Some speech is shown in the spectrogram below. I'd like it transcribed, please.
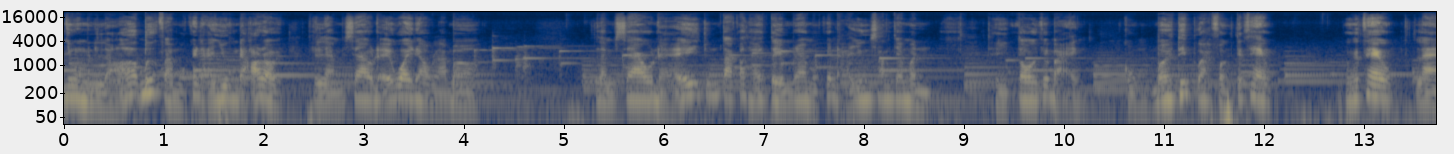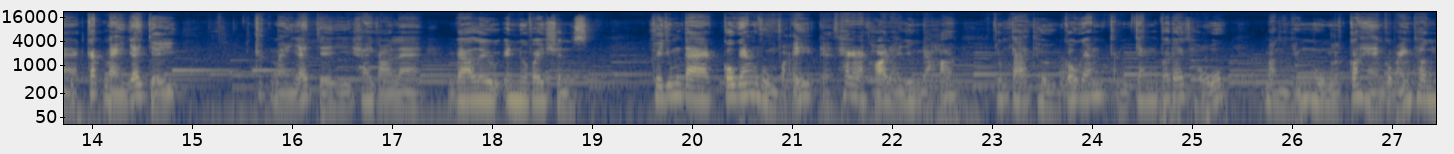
nhưng mà mình lỡ bước vào một cái đại dương đỏ rồi thì làm sao để quay đầu là bờ? Làm sao để chúng ta có thể tìm ra một cái đại dương xanh cho mình? Thì tôi với bạn cùng bơi tiếp qua phần tiếp theo. Phần tiếp theo là cách mạng giá trị. Cách mạng giá trị hay gọi là value innovations. Khi chúng ta cố gắng vùng vẫy để thoát ra khỏi đại dương đỏ, chúng ta thường cố gắng cạnh tranh với đối thủ bằng những nguồn lực có hạn của bản thân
